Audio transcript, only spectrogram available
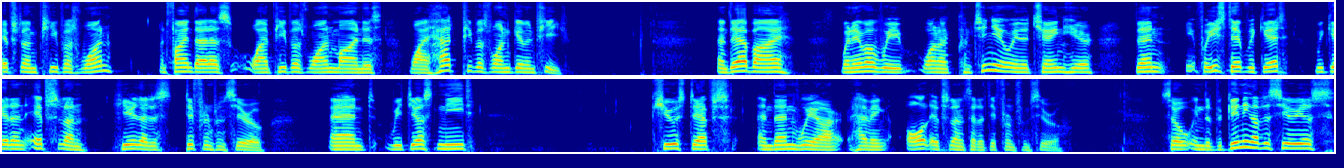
epsilon p plus 1 and find that as y p plus 1 minus y hat p plus 1 given p. And thereby, whenever we want to continue in the chain here, then for each step we get, we get an epsilon here that is different from zero. And we just need q steps, and then we are having all epsilons that are different from zero. So in the beginning of the series,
